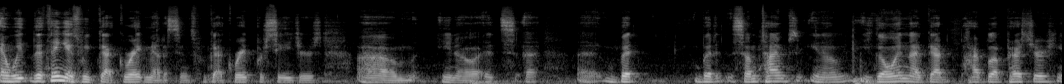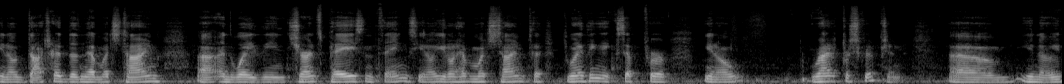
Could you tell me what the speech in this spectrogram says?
and we the thing is we've got great medicines, we've got great procedures, um, you know, it's uh, uh, but but sometimes you know you go in i've got high blood pressure you know doctor doesn't have much time uh, and the way the insurance pays and things you know you don't have much time to do anything except for you know write a prescription. Um, you know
